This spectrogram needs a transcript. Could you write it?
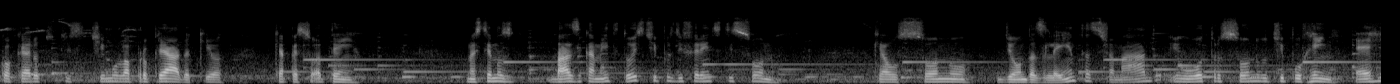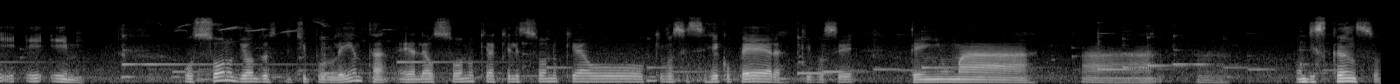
qualquer outro estímulo apropriado que, que a pessoa tenha. Nós temos basicamente dois tipos diferentes de sono, que é o sono de ondas lentas, chamado, e o outro sono do tipo REM, R-E-M. O sono de ondas de tipo lenta, ele é o sono que é aquele sono que é o que você se recupera, que você tem uma a, a, um descanso,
